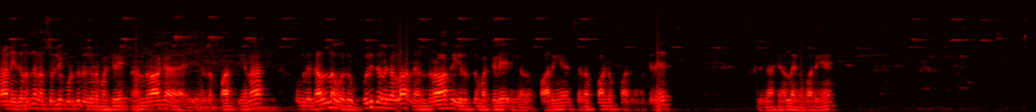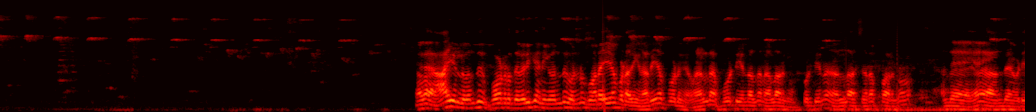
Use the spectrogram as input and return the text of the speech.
நான் இதை வந்து நான் சொல்லி கொடுத்துட்டு மக்களே நன்றாக இதை பார்த்தீங்கன்னா உங்களுக்கு நல்ல ஒரு புரிதல்கள்லாம் நன்றாக இருக்கும் மக்களே நீங்கள் அதை பாருங்கள் சிறப்பாக பாருங்கள் மக்களே. அதுக்காக பாருங்கள் அதான் ஆயில் வந்து போடுறது வரைக்கும் நீங்க வந்து ஒன்றும் குறையே போடாதீங்க. நிறைய போடுங்க. நல்லா போட்டீங்கன்னா தான் நல்லா இருக்கும் போட்டினா நல்லா சிறப்பா இருக்கும். அந்த அந்த அப்படி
